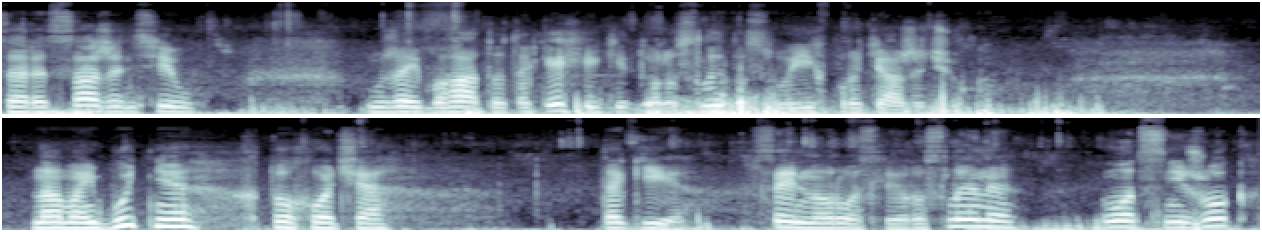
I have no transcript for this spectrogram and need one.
серед саджанців вже й багато таких, які доросли до своїх протяжечок. На майбутнє, хто хоче такі сильно рослі рослини, от сніжок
